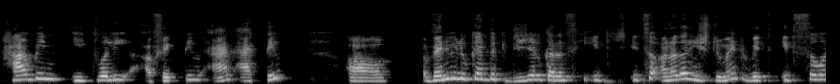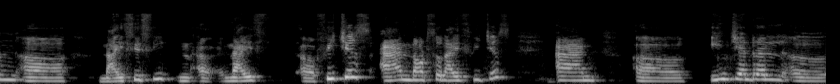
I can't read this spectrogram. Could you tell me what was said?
have been equally effective and active. Uh, when we look at the digital currency, it's it's another instrument with its own uh, nicety, uh, nice uh, features and not so nice features, and uh, in general, uh,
